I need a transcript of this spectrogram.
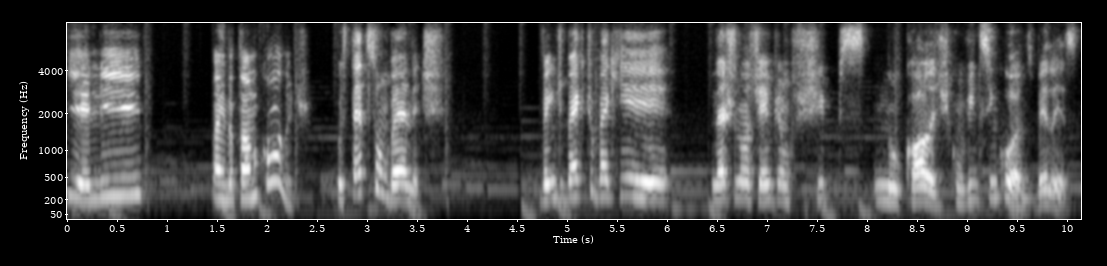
e ele ainda tá no college. O Stetson Bennett vem de back-to-back National Championships no college com 25 anos, beleza.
